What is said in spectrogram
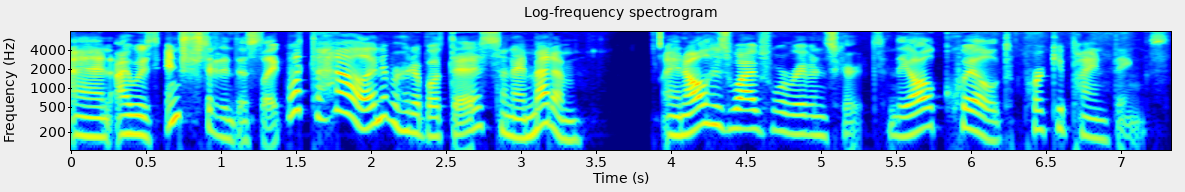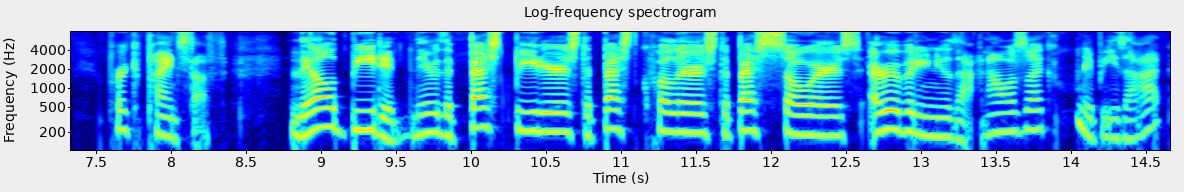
And I was interested in this, like, what the hell? I never heard about this. And I met him. And all his wives wore ribbon skirts and they all quilled porcupine things, porcupine stuff. And they all beaded. They were the best beaters, the best quillers, the best sewers. Everybody knew that. And I was like, I'm going to be that.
